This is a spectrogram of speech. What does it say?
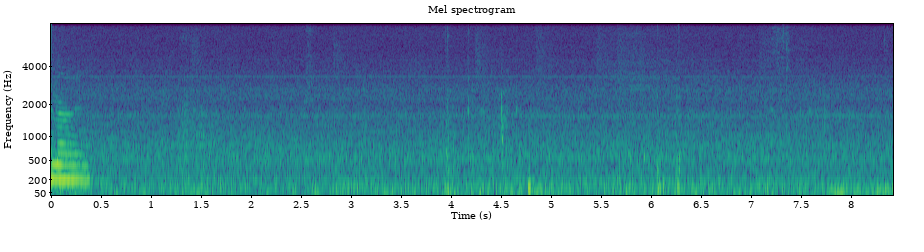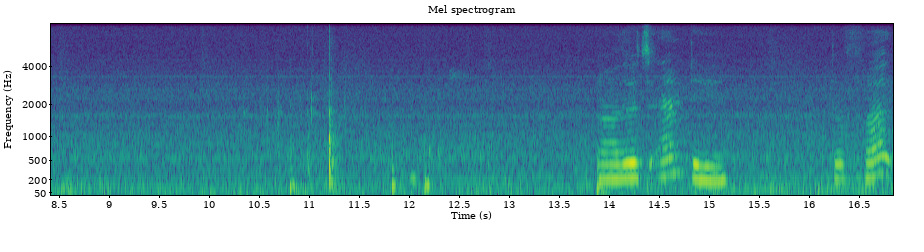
not. Oh, it's empty. The fuck?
